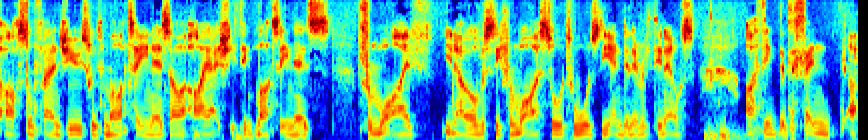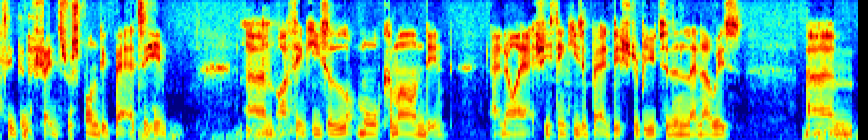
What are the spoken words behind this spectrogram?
Arsenal fans use with Martinez. I, I actually think Martinez, from what I've, you know, obviously from what I saw towards the end and everything else, I think the defend, I think the defence responded better to him. Um, I think he's a lot more commanding, and I actually think he's a better distributor than Leno is. Um,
